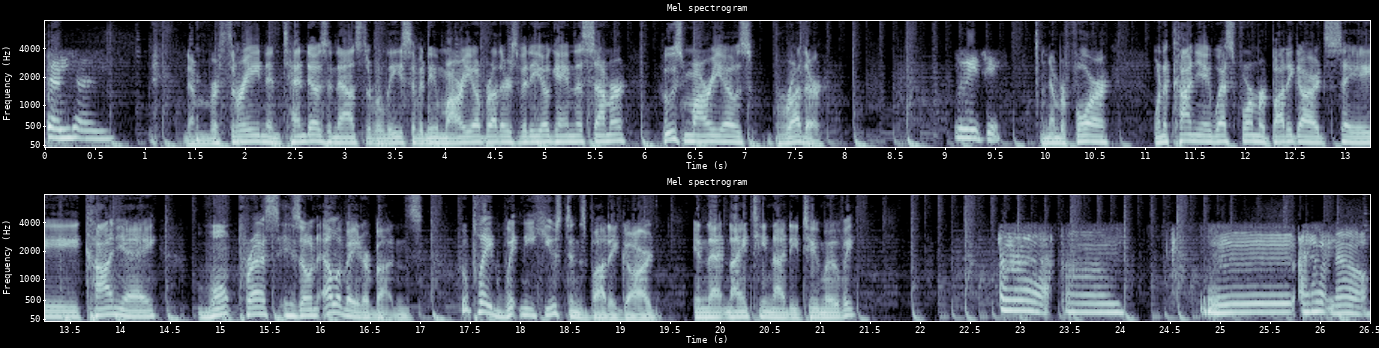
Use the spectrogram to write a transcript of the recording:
Dun uh, dun. Number three, Nintendo's announced the release of a new Mario Brothers video game this summer. Who's Mario's brother? Luigi. Number four, one of Kanye West's former bodyguards say Kanye won't press his own elevator buttons. Who played Whitney Houston's bodyguard in that 1992 movie? Uh, um, mm, I don't know.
